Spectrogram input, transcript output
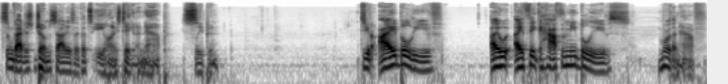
Some guy just jumps out. He's like, "That's Elon. He's taking a nap. Sleeping." Dude, I believe, I I think half of me believes, more than half,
